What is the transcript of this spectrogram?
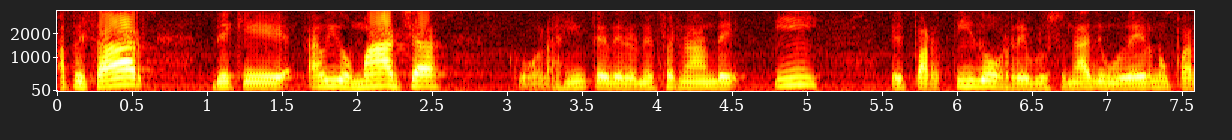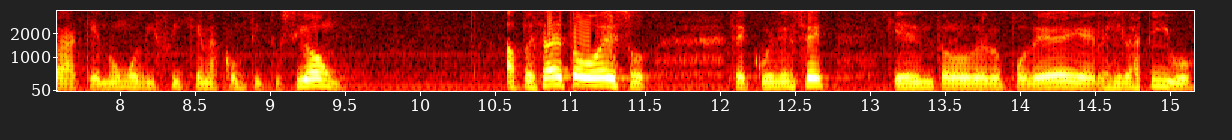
a pesar de que ha habido marcha con la gente de Leonel Fernández y el Partido Revolucionario Moderno para que no modifiquen la Constitución. A pesar de todo eso, recuérdense que dentro de los poderes legislativos,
